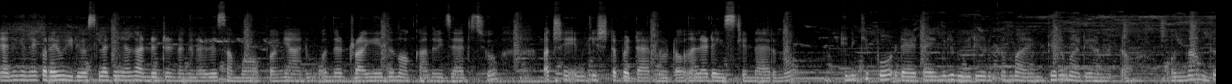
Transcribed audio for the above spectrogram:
ഞാനിങ്ങനെ കുറേ വീഡിയോസിലൊക്കെ ഞാൻ കണ്ടിട്ടുണ്ട് അങ്ങനെ ഒരു സംഭവം. അപ്പോൾ ഞാനും ഒന്ന് ട്രൈ ചെയ്ത് നോക്കാമെന്ന് വിചാരിച്ചു. പക്ഷേ എനിക്ക് ഇഷ്ടപ്പെട്ടായിരുന്നു കേട്ടോ. നല്ല ടേസ്റ്റ് ഉണ്ടായിരുന്നു. എനിക്കിപ്പോൾ ഡേ ടൈമിൽ വീഡിയോ എടുക്കാൻ ഭയങ്കര മടിയാണ് കേട്ടോ ഒന്നാമത്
